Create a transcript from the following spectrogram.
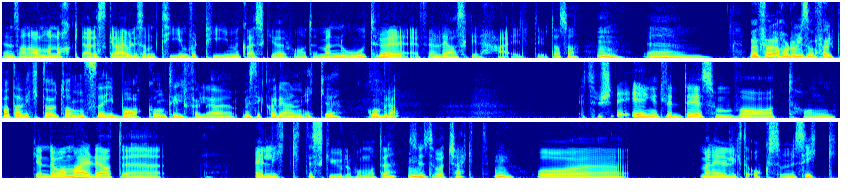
en sånn almanakk der jeg skrev liksom time for time hva jeg skulle gjøre, på en måte. Men nå tror jeg jeg føler jeg har sklidd helt ut, altså. Mm. Um, Men for, har du liksom følt på at det er viktig å ha utdannelse i bakhånd tilfelle musikkarrieren ikke går bra? Jeg tror ikke det er egentlig det som var tanken. Det var mer det at jeg, jeg likte skole, på en måte. Mm. Syntes det var kjekt. Mm. Og, men jeg likte også musikk.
